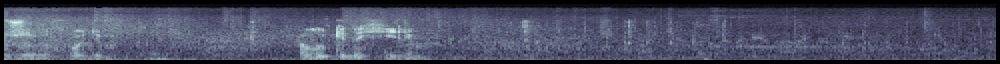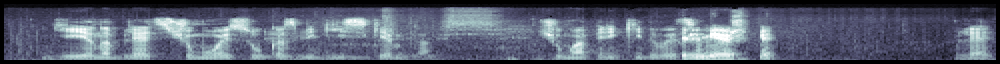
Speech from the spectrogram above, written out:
Уже выходим. По луке дохилим. Гена, блядь, с чумой, сука, сбегись с кем-то. Чума перекидывается. Пельмешки. Блядь.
